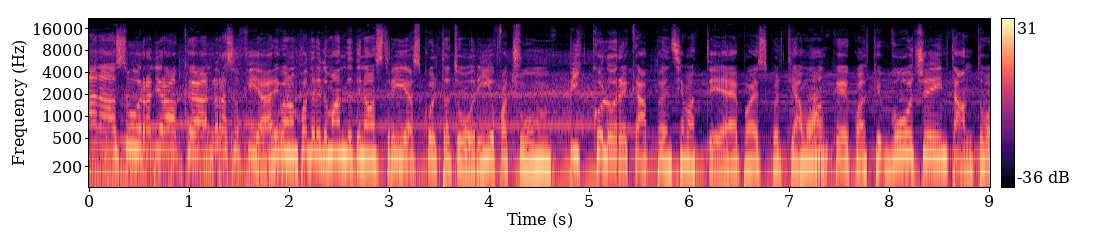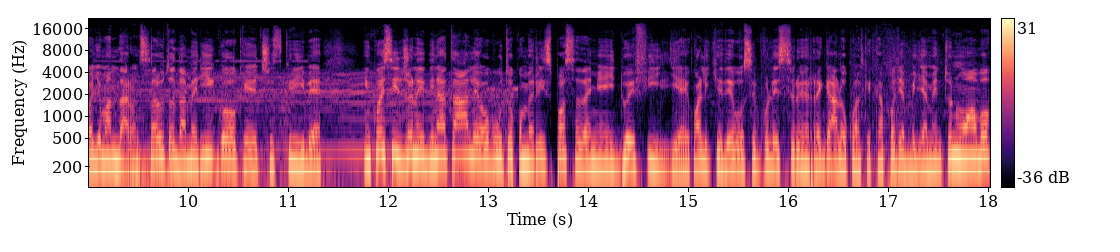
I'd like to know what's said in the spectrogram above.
Nirvana su Radio Rock. Allora Sofia, arrivano un po' delle domande dei nostri ascoltatori. Io faccio un piccolo recap insieme a te, eh, poi ascoltiamo anche qualche voce. Intanto voglio mandare un saluto ad Amerigo che ci scrive: In questi giorni di Natale ho avuto come risposta dai miei due figli, ai quali chiedevo se volessero in regalo qualche capo di abbigliamento nuovo,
